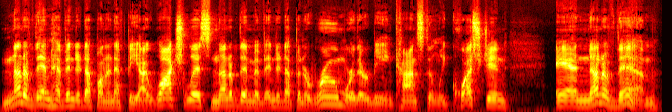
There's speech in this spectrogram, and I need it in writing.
none of them have ended up on an FBI watch list. None of them have ended up in a room where they're being constantly questioned and none of them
